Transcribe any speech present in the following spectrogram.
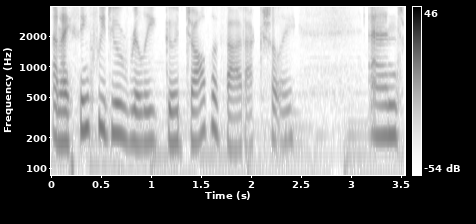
And I think we do a really good job of that actually. And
